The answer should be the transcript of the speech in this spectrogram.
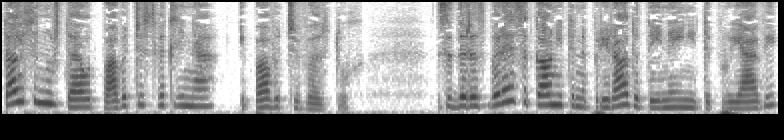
Той се нуждае от повече светлина и повече въздух. За да разбере законите на природата и нейните прояви,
